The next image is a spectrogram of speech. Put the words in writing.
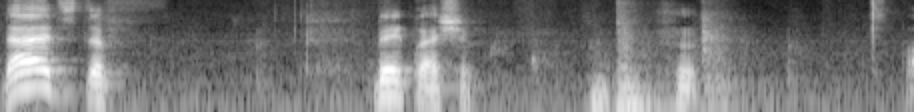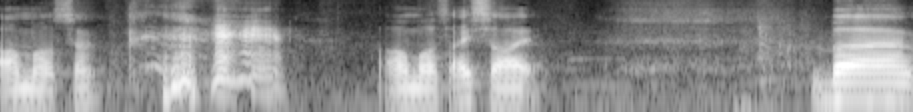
That's the big question. Almost, huh? Almost. I saw it. But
